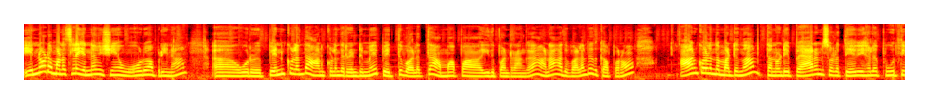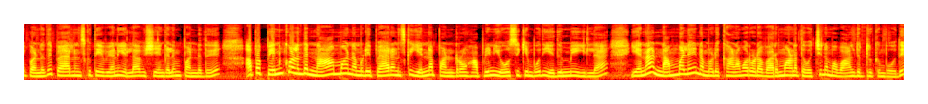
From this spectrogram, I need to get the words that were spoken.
என்னோட மனசில் என்ன விஷயம் ஓடும் அப்படின்னா ஒரு பெண் குழந்தை ஆண் குழந்தை ரெண்டுமே பெற்று வளர்த்து அம்மா அப்பா இது பண்ணுறாங்க ஆனால் அது வளர்ந்ததுக்கப்புறம் ஆண் குழந்தை மட்டும்தான் தன்னுடைய பேரண்ட்ஸோட தேவைகளை பூர்த்தி பண்ணுது பேரண்ட்ஸ்க்கு தேவையான எல்லா விஷயங்களும் பண்ணுது. அப்போ பெண் குழந்தை நாம நம்மளுடைய பேரண்ட்ஸ்க்கு என்ன பண்ணுறோம் அப்படின்னு யோசிக்கும் போது எதுவுமே இல்லை. ஏன்னா நம்மளே நம்மளுடைய கணவரோட வருமானத்தை வச்சு நம்ம வாழ்ந்துட்டு இருக்கும்போது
